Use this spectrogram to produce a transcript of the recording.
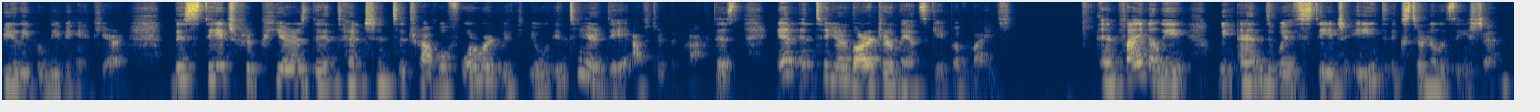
really believing it here. This stage prepares the intention to travel forward with you into your day after the practice and into your larger landscape of life. And finally, we end with stage eight externalization.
